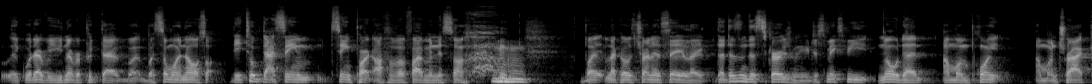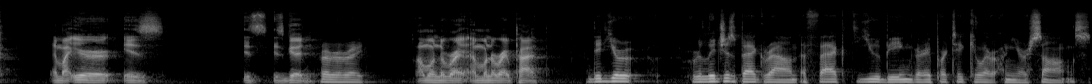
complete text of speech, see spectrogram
like whatever you never picked that, but but someone else they took that same same part off of a five minute song. Mm-hmm. but like I was trying to say, like that doesn't discourage me. It just makes me know that I'm on point, I'm on track, and my ear is is is good. Right, right, right. I'm on the right. I'm on the right path. Did your religious background affect you being very particular on your songs?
